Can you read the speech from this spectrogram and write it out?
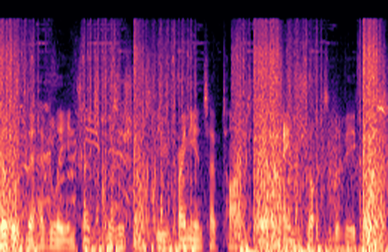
Because of the heavily entrenched positions, the Ukrainians have time to aim shots at the vehicles.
